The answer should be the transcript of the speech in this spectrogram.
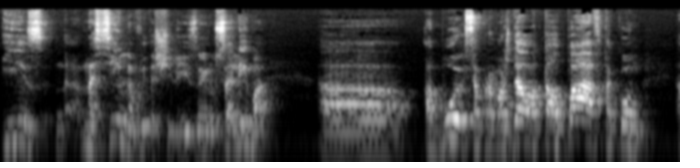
из, насильно вытащили из Иерусалима, э, обоих сопровождала толпа в таком э,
